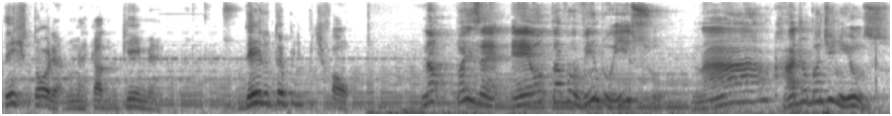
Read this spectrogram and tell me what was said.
tem história no mercado gamer desde o tempo de Pitfall. Não, pois é, eu tava ouvindo isso na Rádio Band News.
